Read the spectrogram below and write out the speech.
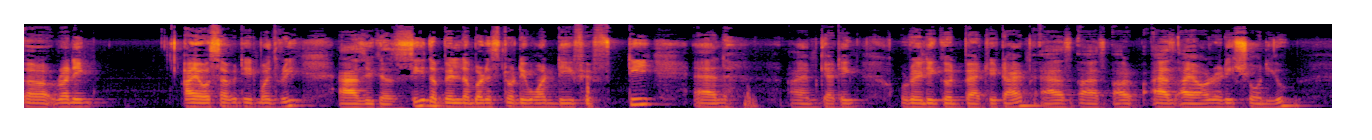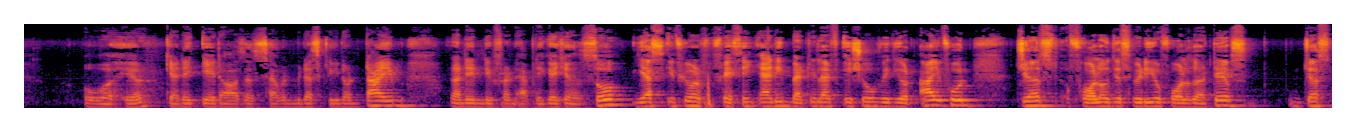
uh, running ios 17.3 as you can see the build number is 21d50 and i am getting really good battery time as as uh, as i already shown you over here getting 8 hours and 7 minutes screen on time running different applications. So yes if you are facing any battery life issue with your iphone just follow this video follow the tips. Just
